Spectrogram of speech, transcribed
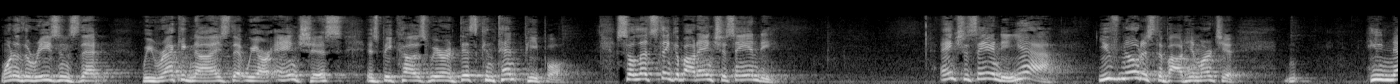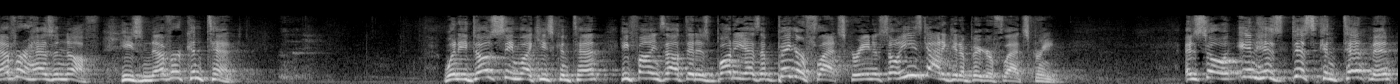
one of the reasons that we recognize that we are anxious is because we are a discontent people. So, let's think about anxious Andy. Anxious Andy, yeah, you've noticed about him, aren't you? He never has enough. He's never content. When he does seem like he's content, he finds out that his buddy has a bigger flat screen, and so he's got to get a bigger flat screen. And so, in his discontentment,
